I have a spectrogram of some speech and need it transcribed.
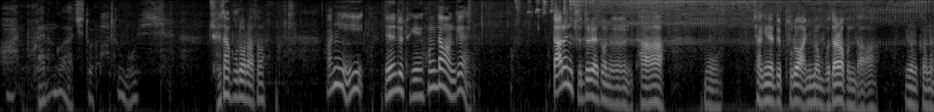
아, 뭐라는 거야. 지도를 봐도 뭐, 씨. 죄다 불어라서. 아니, 이 얘네들 되게 황당한 게, 다른 주들에서는 다, 뭐, 자기네들 불어 아니면 못 알아본다. 이러니까는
